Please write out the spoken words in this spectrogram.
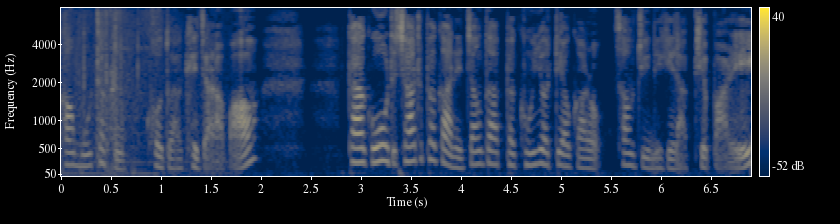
ခေါင်းမိုးထက်ကိုခေါ်သွားခဲ့ကြတာပါ။ဒါကိုတခြားတစ်ဖက်ကနေចောင်းသားဘက်ခွန်းရော့တယောက်ကတော့စောင့်ကြည့်နေခဲ့တာဖြစ်ပါတယ်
